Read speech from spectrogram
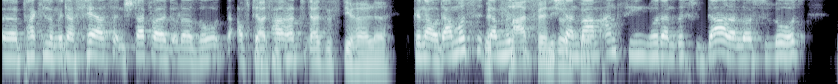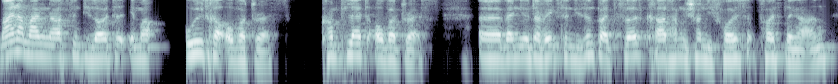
äh, paar Kilometer fährst in Stadtwald oder so, auf dem das Fahrrad. Ist, das ist die Hölle. Genau, da musst, da müsstest du dich dann so. warm anziehen, nur dann bist du da, dann läufst du los. Meiner Meinung nach sind die Leute immer ultra overdressed. Komplett overdressed. Äh, wenn die unterwegs sind, die sind bei 12 Grad, haben die schon die Fäust, Fäustlinge an,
